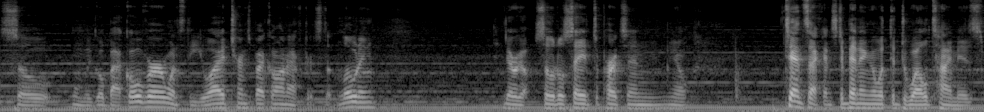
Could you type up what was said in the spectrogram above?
So when we go back over, once the UI turns back on after it's done loading, there we go. So it'll say it departs in, you know, 10 seconds, depending on what the dwell time is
